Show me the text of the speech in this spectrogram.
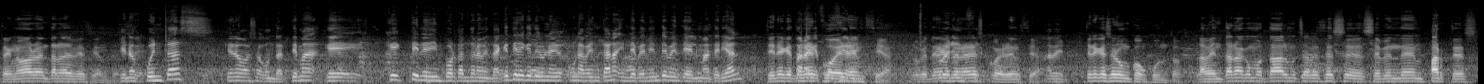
Tecnomar Ventanas Eficientes. ¿Qué nos cuentas? ¿Qué nos vas a contar? Tema, ¿qué, qué tiene de importante una ventana? ¿Qué tiene que tener una, una ventana independientemente del material? Tiene que tener coherencia. Lo que tiene que tener es Coherencia. coherencia. A ver. Tiene que ser un conjunto. La ventana como tal muchas veces se, se vende en partes.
